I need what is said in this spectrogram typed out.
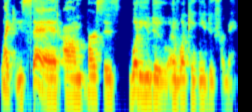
like you said, um, versus what do you do and what can you do for me?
